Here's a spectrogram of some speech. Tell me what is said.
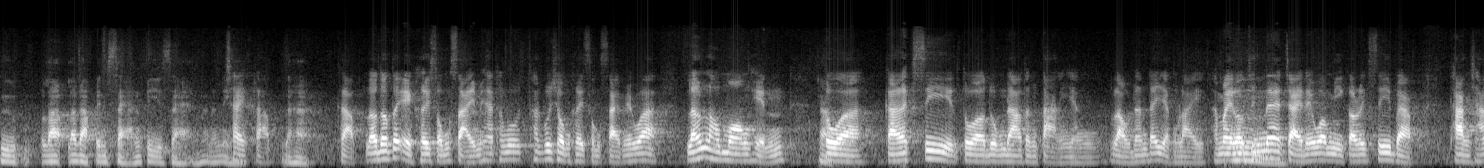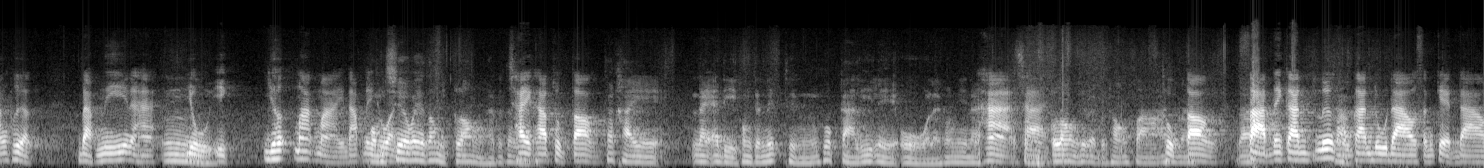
คือระระดับเป็นแสนปีแสนเท่านั้นเองใช่ครับนะฮะครับแล้วดรเอกเคยสงสัยไหมฮะท่านผู้ท่านผู้ชมเคยสงสัยไหมว่า แล้วเรามองเห็นครับ ตัวกาแล็กซีตัวดวงดาวต่างๆ อย่างเหล่านั้นได้อย่างไรทำไมเราอืมถึงแน่ใจได้ว่ามีกาแล็กซีแบบทางช้างเผือกแบบนี้นะฮะอืมอยู่อีกเยอะมากมายนับไม่ผมถ้วนเชื่อว่าจะต้องมีกล้องครับใช่ครับถูกต้อง ถ้าใคร ในอดีตคงจะนึกถึงพวกกาลิเลโออะไรพวกนี้นะฮะใช่ส่องกล้องขึ้นไปบนท้องฟ้าถูกใช่ไหมต้องแล้วศาสตร์ในการเรื่องของครับการดูดาวสังเกตดาว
